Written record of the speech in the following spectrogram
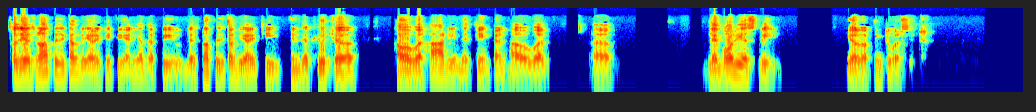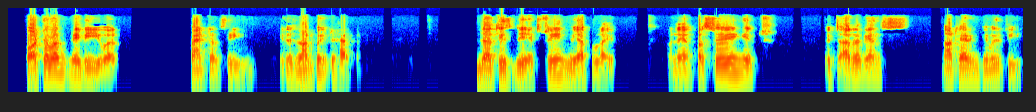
So there's no physical reality to any other field. There's no physical reality in the future, however hard you may think and however uh, laboriously you are working towards it. Whatever may be your fantasy, it is not going to happen. That is the extreme way of life. When I am pursuing it with arrogance, not having humility,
